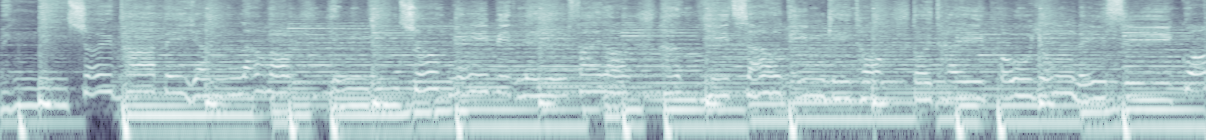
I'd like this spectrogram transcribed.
明明最怕被人冷落，仍然祝你别离快乐，刻意找点寄托。代替抱拥你时光，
